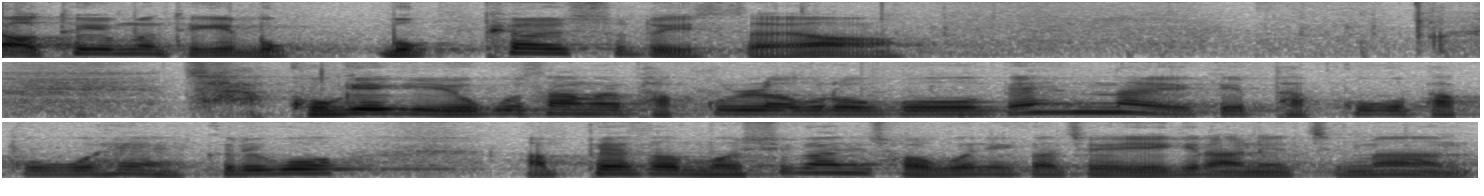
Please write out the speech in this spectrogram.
어떻게 보면 되게 목, 목표일 수도 있어요. 자, 고객이 요구사항을 바꾸려고 그러고 맨날 이렇게 바꾸고 바꾸고 해. 그리고 앞에서 뭐 시간이 적으니까 제가 얘기를 안 했지만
